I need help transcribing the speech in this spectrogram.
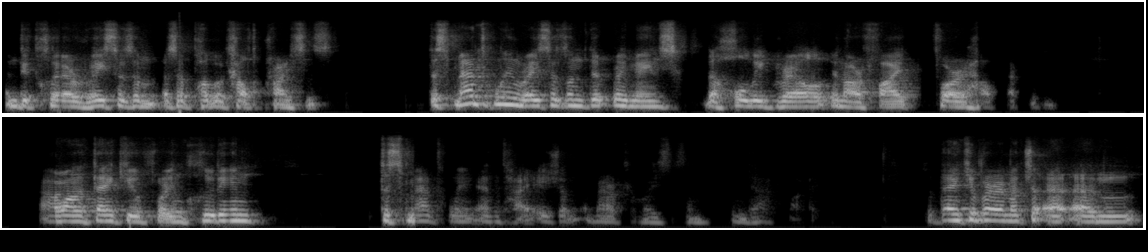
and declared racism as a public health crisis. Dismantling racism remains the holy grail in our fight for health equity. I want to thank you for including dismantling anti-Asian American racism in that fight. So thank you very much. Uh, and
